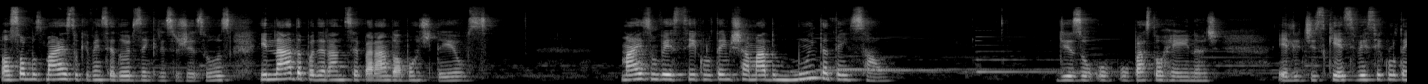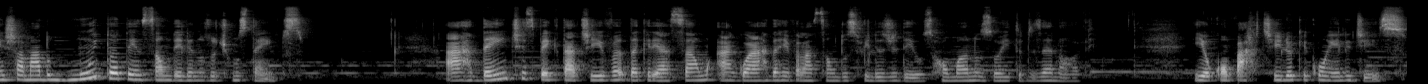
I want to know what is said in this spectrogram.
Nós somos mais do que vencedores em Cristo Jesus e nada poderá nos separar do amor de Deus. Mais um versículo tem me chamado muita atenção, diz o, o, o pastor Reinhard. Ele diz que esse versículo tem chamado muito a atenção dele nos últimos tempos. A ardente expectativa da criação aguarda a revelação dos filhos de Deus. Romanos 8:19. E eu compartilho aqui com ele disso.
